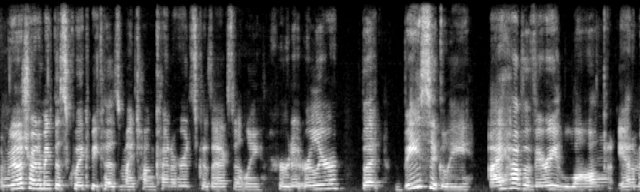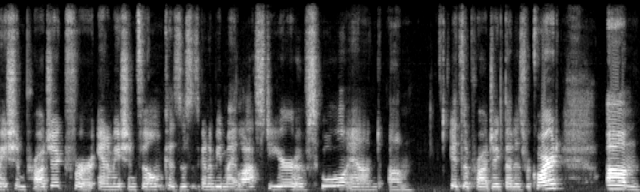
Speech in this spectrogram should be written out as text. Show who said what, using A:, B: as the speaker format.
A: I'm going to try to make this quick because my tongue kind of hurts because I accidentally heard it earlier. But basically, I have a very long animation project for animation film because this is going to be my last year of school and um, it's a project that is required. Um,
